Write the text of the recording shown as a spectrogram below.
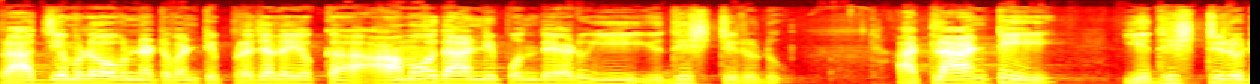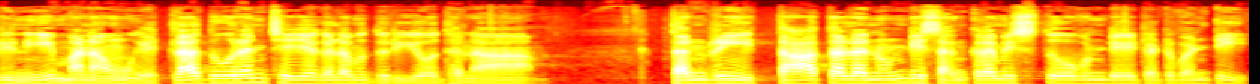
రాజ్యములో ఉన్నటువంటి ప్రజల యొక్క ఆమోదాన్ని పొందాడు ఈ యుధిష్ఠిరుడు. అట్లాంటి యుధిష్ఠిరుడిని మనం ఎట్లా దూరం చేయగలము దుర్యోధన? తండ్రి తాతల నుండి సంక్రమిస్తూ ఉండేటటువంటి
